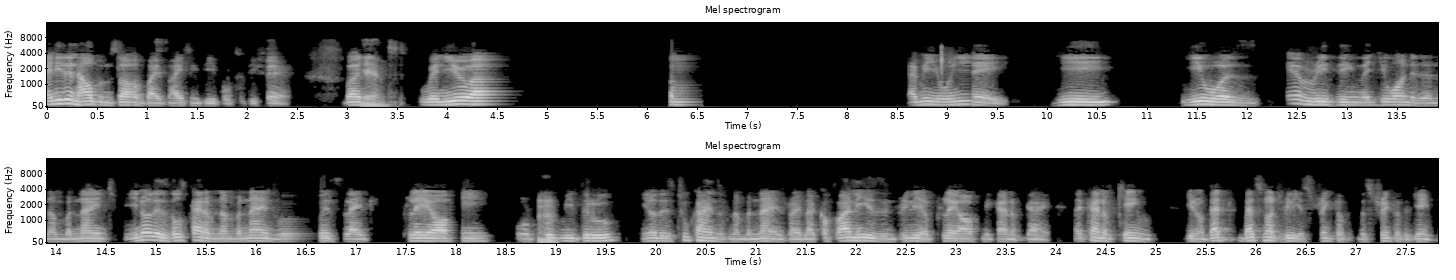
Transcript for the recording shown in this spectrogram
and he didn't help himself by biting people, to be fair. But Yeah. when you um, I mean, when you say he, he was everything that you wanted a number nine to be. You know, there's those kind of number nines where it's like play off me or put me through. You know, there's two kinds of number nines, right? Like Cavani isn't really a play off me kind of guy. That kind of came, you know, that, that's not really a strength of the strength of the game.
